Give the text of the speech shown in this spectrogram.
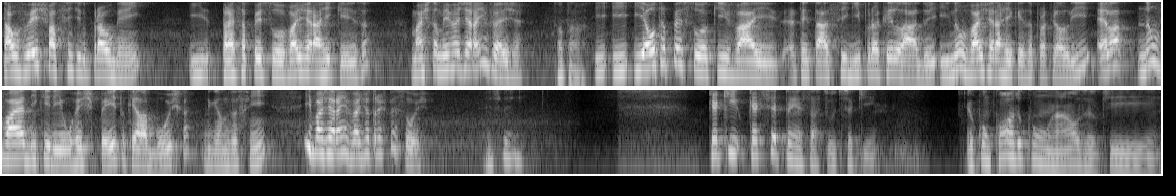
Talvez faça sentido para alguém, e para essa pessoa vai gerar riqueza, mas também vai gerar inveja. Total. E, e, e, a outra pessoa que vai tentar seguir por aquele lado e, e não vai gerar riqueza por aquilo ali, ela não vai adquirir o respeito que ela busca, digamos assim, e vai gerar inveja de outras pessoas. Isso aí. O que é que, o que, é que você pensa, Arthur, disso aqui? Eu concordo com o Hauser que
